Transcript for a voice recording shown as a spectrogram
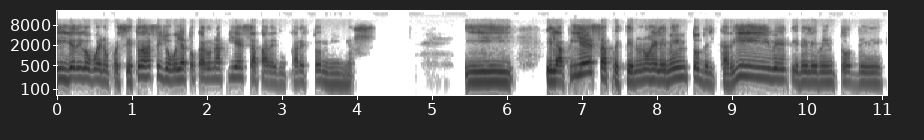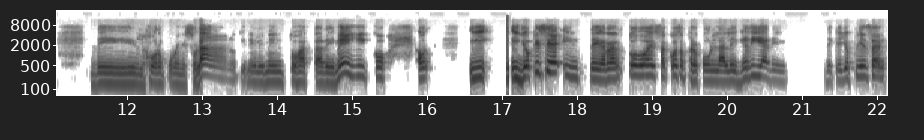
y yo digo, bueno, pues si esto es así, yo voy a tocar una pieza para educar a estos niños. Y, y la pieza pues tiene unos elementos del Caribe, tiene elementos de, del joropo venezolano, tiene elementos hasta de México. Y, y yo quise integrar todas esas cosas, pero con la alegría de, de que ellos piensan,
